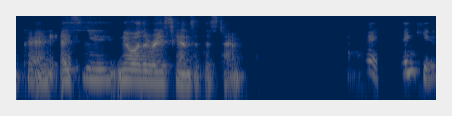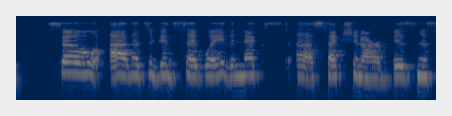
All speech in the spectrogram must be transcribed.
Okay, I see no other raised hands at this time. Okay, thank you. So uh, that's a good segue. The next uh, section are business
